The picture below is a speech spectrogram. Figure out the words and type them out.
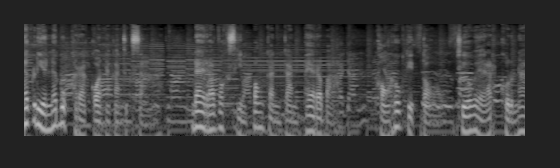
นักเรียนและบุคลากรทางการศึกษา ได้รับวัคซีนป้องกันการแพร่ระบาด ของโรคติดต่อเชื้อไวรัสโคโรนา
